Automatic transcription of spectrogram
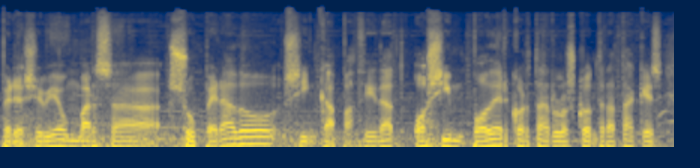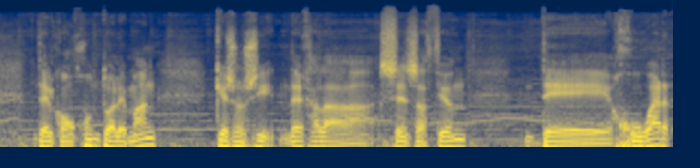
pero se vio un Barça superado, sin capacidad o sin poder cortar los contraataques del conjunto alemán, que eso sí, deja la sensación de jugar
